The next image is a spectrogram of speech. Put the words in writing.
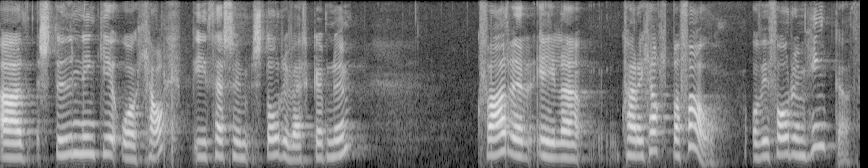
að stuðningi og hjálp í þessum stóri verkefnum, hvað er, er hjálp að fá? Og við fórum hingað,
